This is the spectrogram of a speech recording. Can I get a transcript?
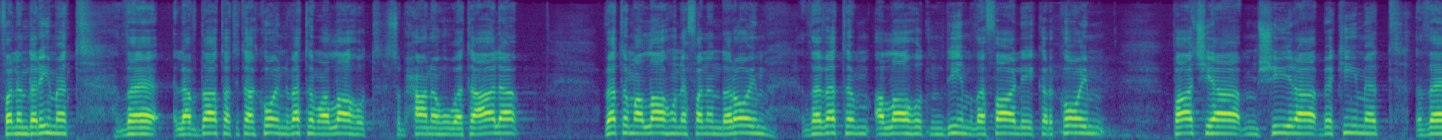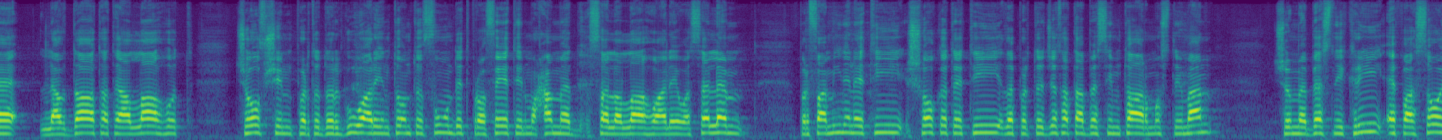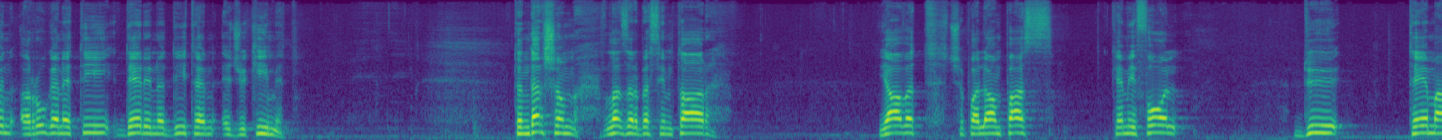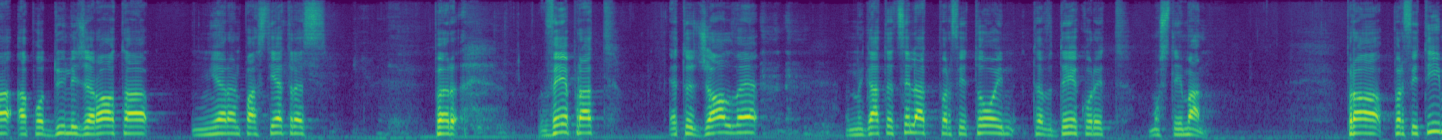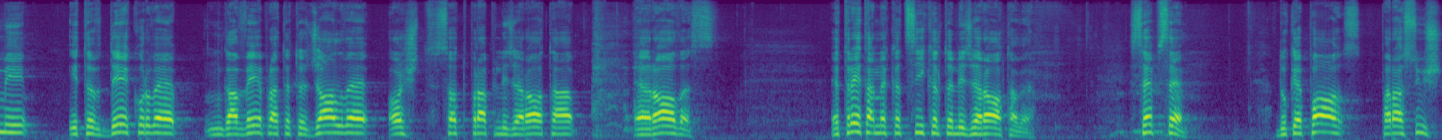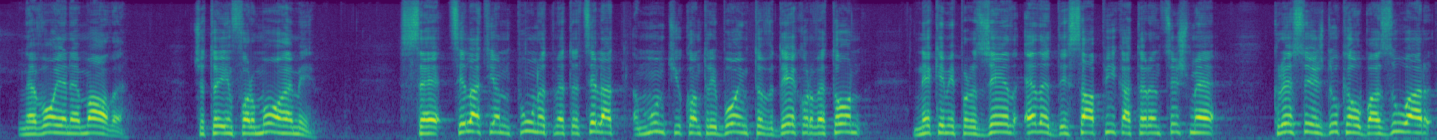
Falënderimet dhe lavdatat i takojnë vetëm Allahut subhanahu wa taala. Vetëm Allahun e falënderojmë dhe vetëm Allahut ndihmë dhe falje i kërkojmë. Paqja, mëshira, bekimet dhe lavdatat e Allahut qofshin për të dërguarin tonë të fundit profetin Muhammed sallallahu alaihi wasallam, për familjen e tij, shokët e tij dhe për të gjithë ata besimtarë muslimanë që me besnikëri e pasojnë rrugën e tij deri në ditën e gjykimit. Të ndershëm vëllezër besimtarë, javët që po lamë pas kemi fol dy tema apo dy ligjërata njërën pas tjetrës për veprat e të gjallëve nga të cilat përfitojnë të vdekurit musliman. Pra, përfitimi i të vdekurve nga veprat e të gjallëve është sot prapë ligjërata e radhës e treta në këtë cikël të ligjëratave. Sepse duke pas parasysh nevojën e madhe që të informohemi se cilat janë punët me të cilat mund t'ju kontribuojmë të vdekurve tonë, ne kemi përzgjedh edhe disa pika të rëndësishme, kryesisht duke u bazuar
